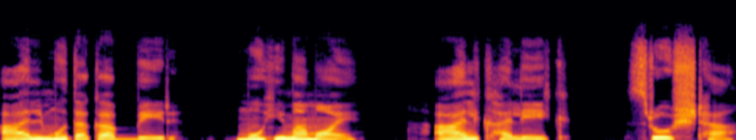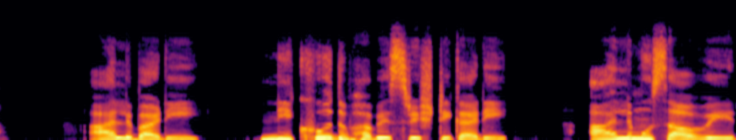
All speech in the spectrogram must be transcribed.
আল মুতাকাব্বির মহিমাময়। আল খালিক স্রষ্টা। আল বাড়ি নিখুঁতভাবে সৃষ্টিকারী। আল মুসাওয়ির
